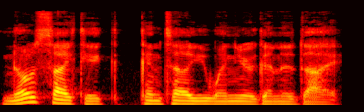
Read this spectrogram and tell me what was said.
No psychic can tell you when you're going to die.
